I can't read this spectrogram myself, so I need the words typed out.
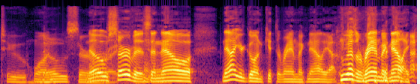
two, one. No service. No Right. service, and now now you're going to get the Rand McNally out. Who has a Rand McNally?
